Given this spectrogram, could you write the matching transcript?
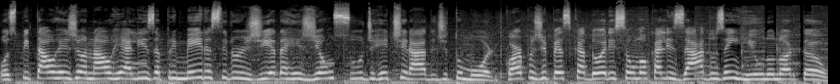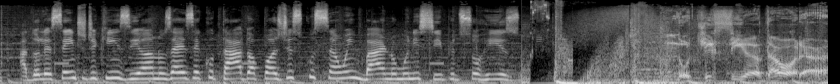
Hospital Regional realiza a primeira cirurgia da região sul de retirada de tumor. Corpos de pescadores são localizados em Rio, no Nortão. Adolescente de 15 anos é executado após discussão em bar no município de Sorriso. Notícia da hora.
